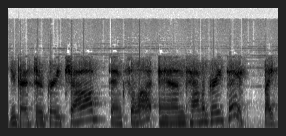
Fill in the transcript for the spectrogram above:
you guys do a great job. Thanks a lot and have a great day. Bye.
